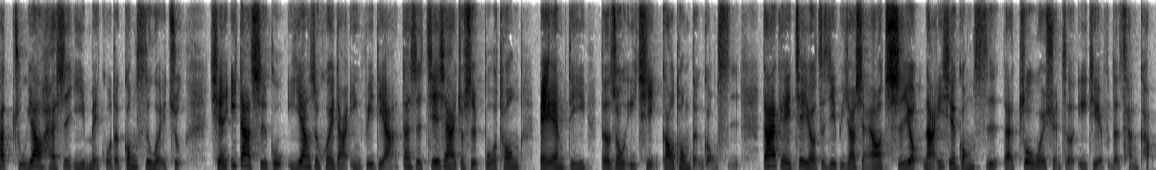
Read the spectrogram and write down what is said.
它主要还是以美国的公司为主，前一大持股一样是辉达、NVIDIA，但是接下来就是博通、AMD、德州仪器、高通等公司。大家可以借由自己比较想要。持有哪一些公司来作为选择 ETF 的参考？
